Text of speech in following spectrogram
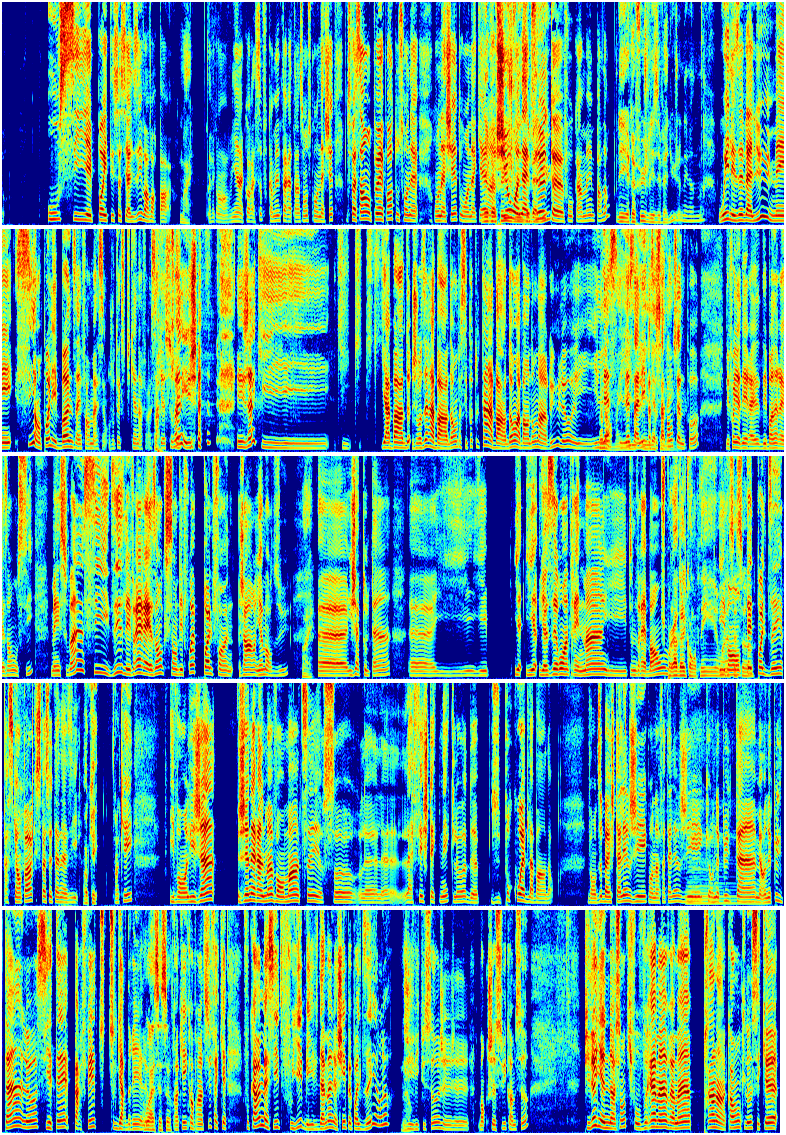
Ou s'il n'a pas été socialisé, il va avoir peur. Ouais. Fait on revient encore à ça. Il faut quand même faire attention à ce qu'on achète. De toute façon, peu importe où qu'on on achète ou on acquiert un chiot ou un adulte, il euh, faut quand même. Pardon? Les refuges, les évaluent généralement? Oui, les évaluent, mais s'ils n'ont pas les bonnes informations, je vais t'expliquer une affaire. C'est que souvent, les gens, les gens qui, qui, qui, abandonnent, je vais dire abandon, parce que c'est pas tout le temps abandon, abandon dans la rue, là. Ils, laissent, ils laissent aller parce que ça ne fonctionne pas. Des fois, il y a des, bonnes raisons aussi. Mais souvent, s'ils disent les vraies raisons qui sont des fois pas le fun, genre, il a mordu, euh, il jappe tout le temps, euh, il, est il y, a, zéro entraînement, il est une vraie bombe. Je suis pas de le contenir. Ils vont peut-être pas le dire parce qu'ils ont peur qu'il se fasse euthanasier. OK. OK? Ils vont, les gens, généralement, vont mentir sur la fiche technique là, de, du pourquoi de l'abandon. Ils vont dire ben, je suis allergique, mon enfant est allergique, on n'a plus le temps. Mais on n'a plus le temps, là. S'il était parfait, tu, le garderais. Là. Ouais, c'est ça. OK, comprends-tu? Fait que faut quand même essayer de fouiller. Mais évidemment, le chien ne peut pas le dire, là. J'ai vécu ça. Bon, je suis comme ça. Puis là, il y a une notion qu'il faut vraiment, vraiment prendre en compte, là, c'est que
